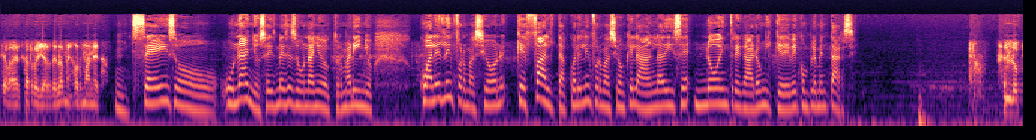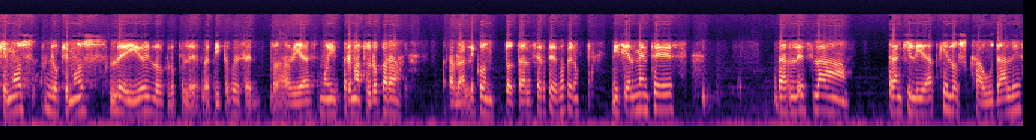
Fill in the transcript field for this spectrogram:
se va a desarrollar de la mejor manera. Mm, seis o un año, seis meses o un año, doctor Mariño. ¿Cuál es la información que falta? ¿Cuál es la información que la ANLA dice no entregaron y que debe complementarse? Lo que hemos lo que hemos leído y lo, que le repito, pues eh, todavía es muy prematuro para, para hablarle con total certeza, pero inicialmente es darles la tranquilidad que los caudales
